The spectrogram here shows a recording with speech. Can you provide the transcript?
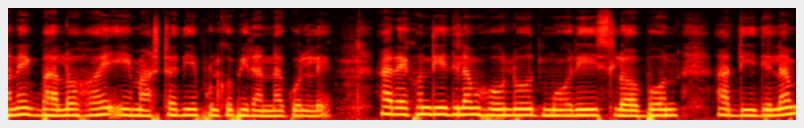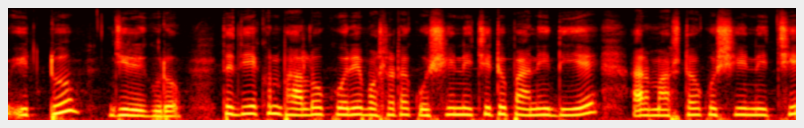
অনেক ভালো হয় এই মাছটা দিয়ে ফুলকপি রান্না করলে। আর এখন দিয়ে দিলাম হলুদ, মরিচ, লবণ আর দিয়ে দিলাম একটু জিরে গুঁড়ো। তো দিয়ে এখন ভালো করে মশলাটা কষিয়ে নিচ্ছি, একটু পানি দিয়ে আর মাছটাও কষিয়ে নিচ্ছি।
